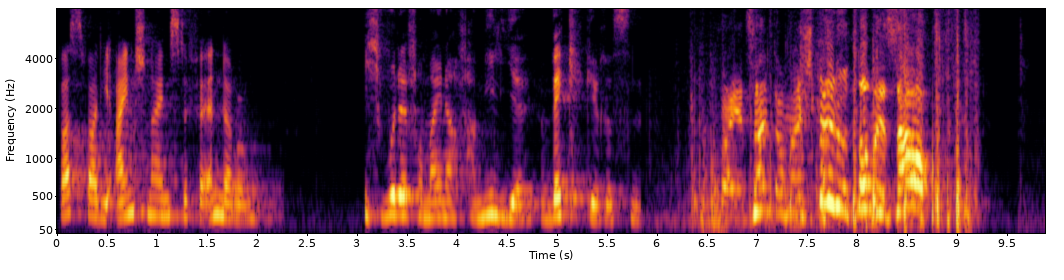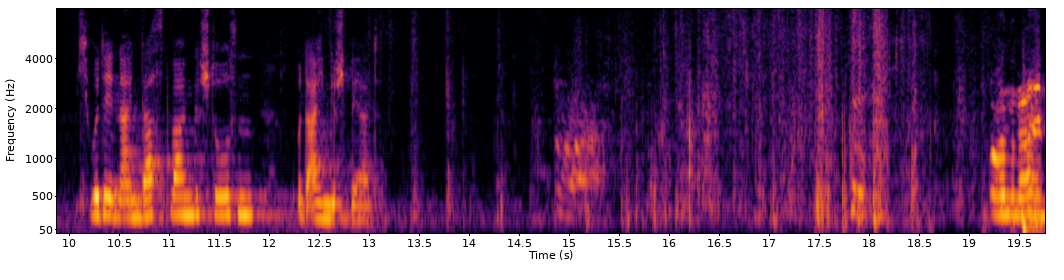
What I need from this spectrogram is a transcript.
Was war die einschneidendste Veränderung? Ich wurde von meiner Familie weggerissen. So, jetzt halt doch mal still, du dumme Sau! Ich wurde in einen Lastwagen gestoßen und eingesperrt. Und rein!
